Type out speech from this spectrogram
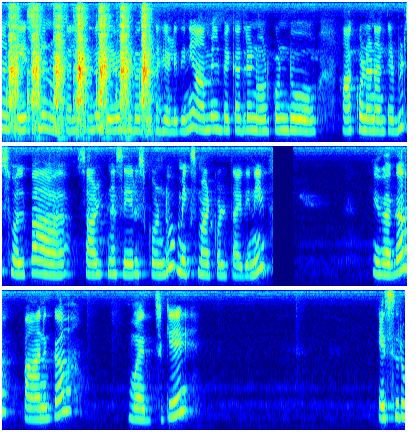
ನಾನು ಟೇಸ್ಟನ್ನ ನೋಡ್ತಾ ಇಲ್ಲ ಯಾಕಂದರೆ ದೇವ್ರಿಗೆ ಇಡೋದು ಅಂತ ಹೇಳಿದ್ದೀನಿ ಆಮೇಲೆ ಬೇಕಾದರೆ ನೋಡಿಕೊಂಡು ಹಾಕ್ಕೊಳ್ಳೋಣ ಅಂತ ಹೇಳ್ಬಿಟ್ಟು ಸ್ವಲ್ಪ ಸಾಲ್ಟನ್ನ ಸೇರಿಸ್ಕೊಂಡು ಮಿಕ್ಸ್ ಮಾಡ್ಕೊಳ್ತಾ ಇದ್ದೀನಿ. ಇವಾಗ ಪಾನಕ, ಮಜ್ಜಿಗೆ, ಹೆಸರು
